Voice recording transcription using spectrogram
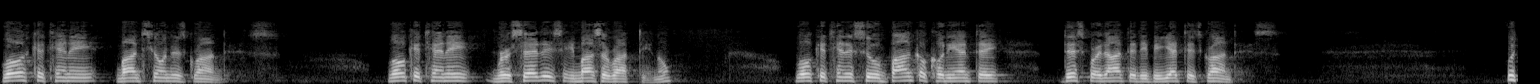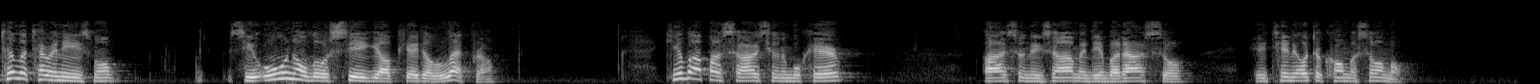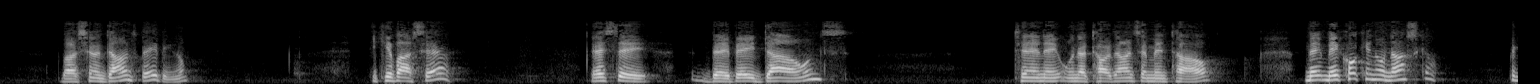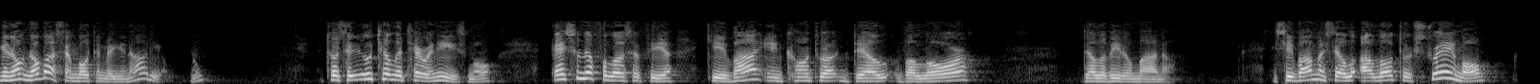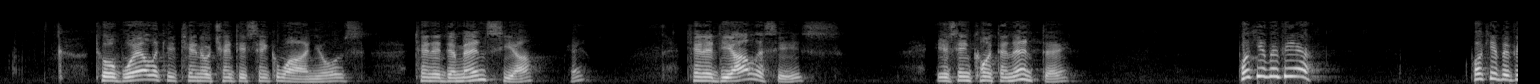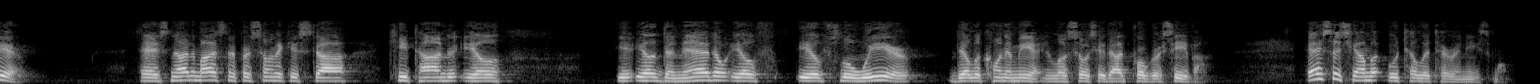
los que tienen mansiones grandes, los que tienen Mercedes y Maserati, ¿no? Los que tienen su banco corriente desbordante de billetes grandes. Utilitarianismo, si uno lo sigue al pie de la letra, ¿qué va a pasar si una mujer hace un examen de embarazo y tiene otro cromosomo. Va a ser un Down's baby, ¿no? ¿Y qué va a hacer? Este bebé Downs tiene una tardanza mental. Mejor que no nazca. Porque no, no va a ser multimillonario. ¿no? Entonces, el utilitarianismo es una filosofía que va en contra del valor de la vida humana. Y si vamos al, otro extremo, tu abuela que tiene 85 años, tiene demencia, tiene diálisis, es incontinente, ¿por qué vivir? ¿Por qué vivir? Es nada más una persona que está quitando el el dinero, el, el fluir de la economía en la sociedad progresiva. Eso se llama utilitarianismo.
